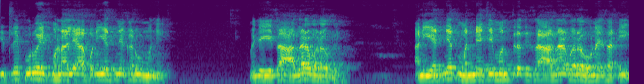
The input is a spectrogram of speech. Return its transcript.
तिथले पुरोहित म्हणाले आपण यज्ञ करू म्हणे. म्हणजे हिचा आजार बरा होईल. आणि यज्ञात म्हणण्याचे मंत्र तिचा आजार बरा होण्यासाठी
